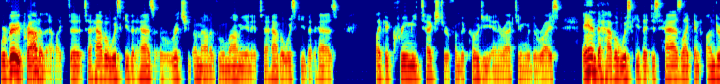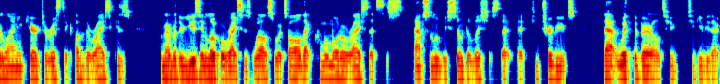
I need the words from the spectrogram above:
we're very proud of that. Like to, to have a whiskey that has a rich amount of umami in it, to have a whiskey that has like a creamy texture from the koji interacting with the rice, and to have a whiskey that just has like an underlining characteristic of the rice. Because remember, they're using local rice as well. So it's all that Kumamoto rice that's absolutely so delicious that, that contributes that with the barrel to, to give you that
